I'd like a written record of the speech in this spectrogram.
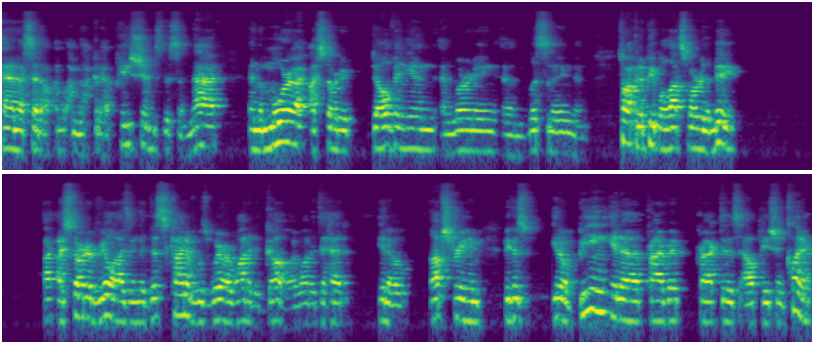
And I said, I'm, I'm not going to have patience, this and that. And the more I, I started delving in and learning and listening and talking to people a lot smarter than me, I, I started realizing that this kind of was where I wanted to go. I wanted to head, you know, upstream because, you know, being in a private practice outpatient clinic,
